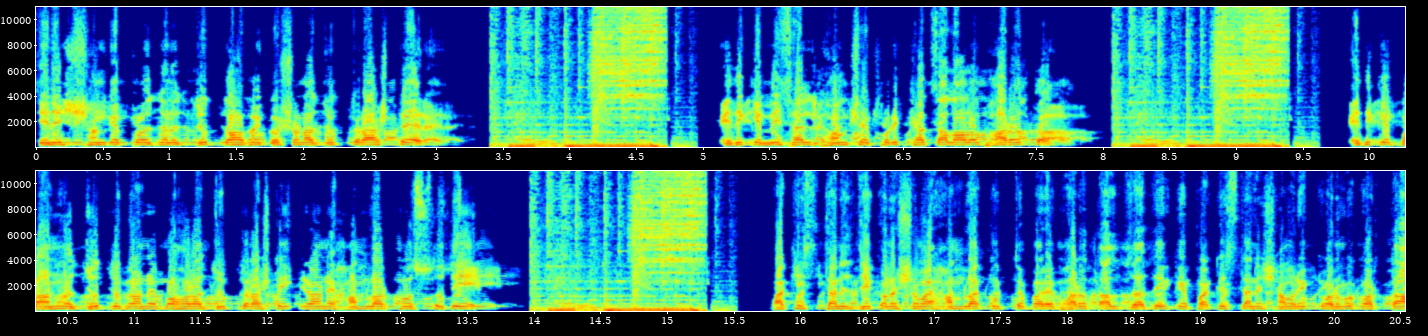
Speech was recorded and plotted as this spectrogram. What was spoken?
চীনের সঙ্গে প্রয়োজনে যুদ্ধ হবে ঘোষণা যুক্তরাষ্ট্রের। এদিকে মিসাইল ধ্বংসের পরীক্ষা চালালো ভারত। এদিকে বান্ন যুদ্ধ বিমানে মহড়া যুক্তরাষ্ট্রে ইরানে হামলার প্রস্তুতি। পাকিস্তানে যে কোনো সময় হামলা করতে পারে ভারত আল জাজিরকে পাকিস্তানের সামরিক কর্মকর্তা।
